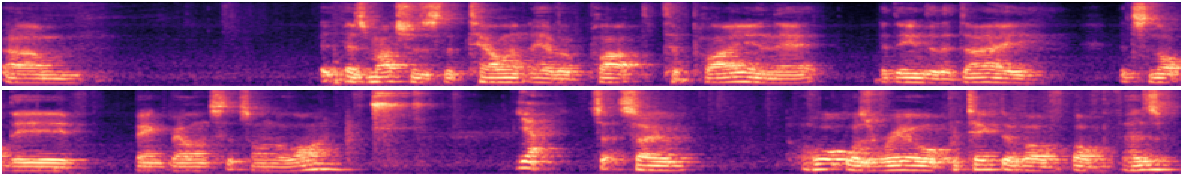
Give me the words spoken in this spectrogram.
um, as much as the talent have a part to play in that, at the end of the day, it's not their bank balance that's on the line. Yeah. So, so Hawk was real protective of, of his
